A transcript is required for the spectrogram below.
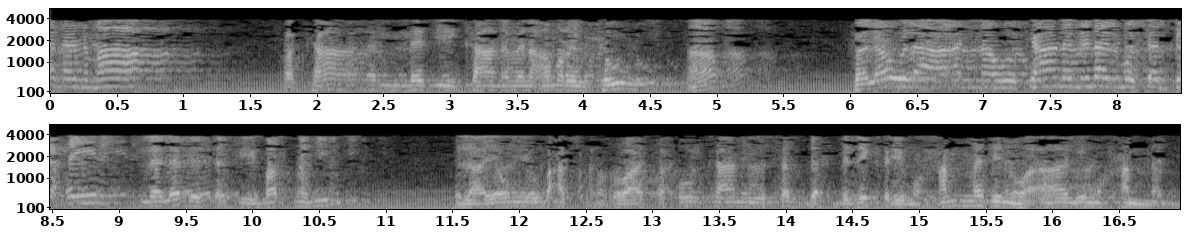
آنا ما. فكان الذي كان من أمر الحوت ها. فلولا أنه كان من المسبحين للبث في بطنه. إلى يوم يبعث الرواية تقول كان يسبح بذكر محمد وآل محمد.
